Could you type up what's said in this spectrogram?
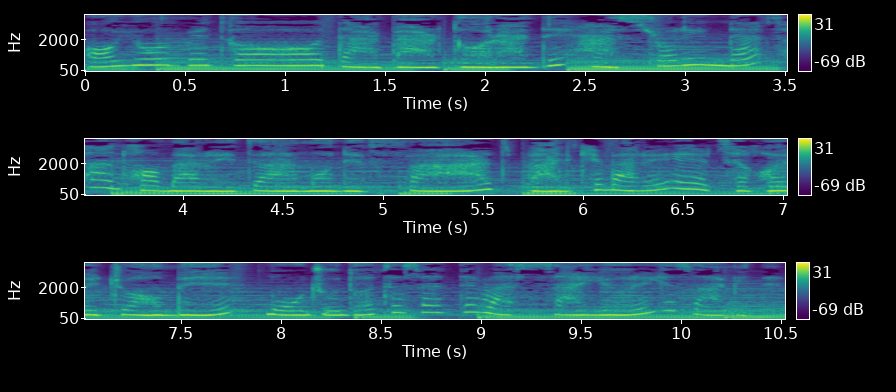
آیورودا در بردارنده اسراری نه تنها برای درمان فرد بلکه برای ارتقای جامعه موجودات زنده و سیاره زمینه.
